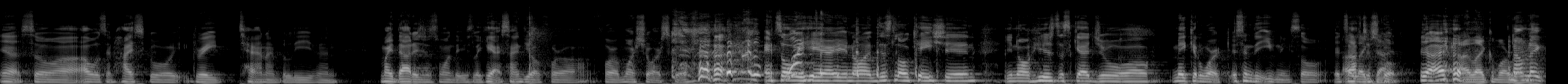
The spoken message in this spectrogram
Yeah, so uh, I was in high school, grade ten, I believe, and my dad is just one day he's like, "Yeah, I signed you up for a for a martial arts school. it's over here, you know, in this location. You know, here's the schedule. Make it work. It's in the evening, so it's I after like school. that. Yeah, I like 'em And I'm like,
